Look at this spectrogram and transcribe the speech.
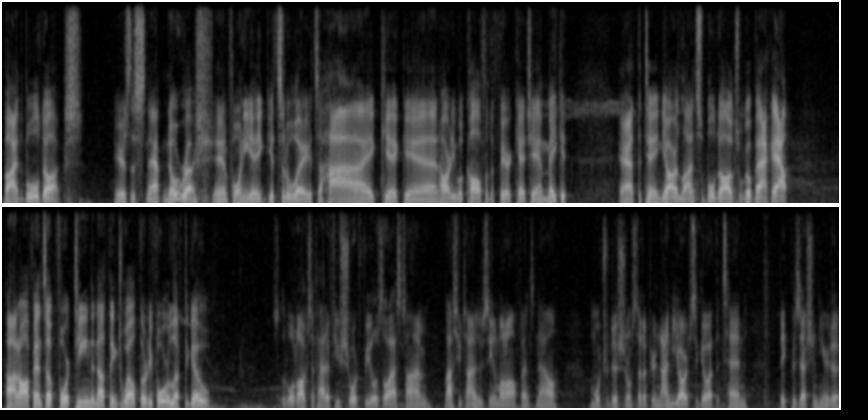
by the Bulldogs. Here's the snap, no rush, and Fournier gets it away. It's a high kick, and Hardy will call for the fair catch and make it at the 10 yard line. So Bulldogs will go back out on offense, up 14 to nothing, 12:34 left to go. So the Bulldogs have had a few short fields the last time, last few times we've seen them on offense. Now, more traditional setup here, 90 yards to go at the 10. Big possession here to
